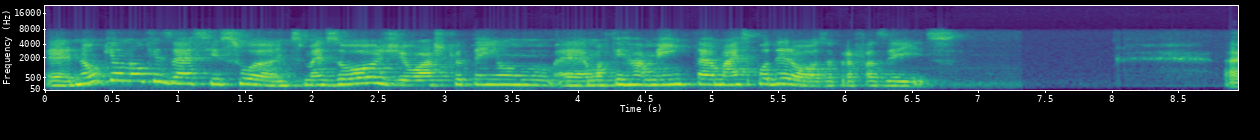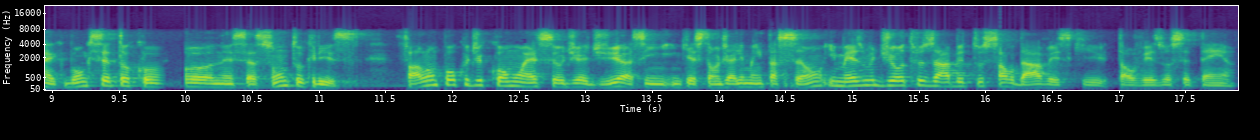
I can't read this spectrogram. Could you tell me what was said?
É, não que eu não fizesse isso antes, mas hoje eu acho que eu tenho é, uma ferramenta mais poderosa para fazer isso. Ah, que bom que você tocou nesse assunto, Cris. Fala um pouco de como é seu dia a dia, assim, em questão de alimentação e mesmo de outros hábitos saudáveis que talvez você tenha.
